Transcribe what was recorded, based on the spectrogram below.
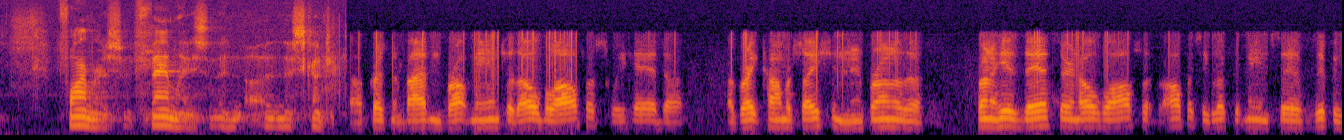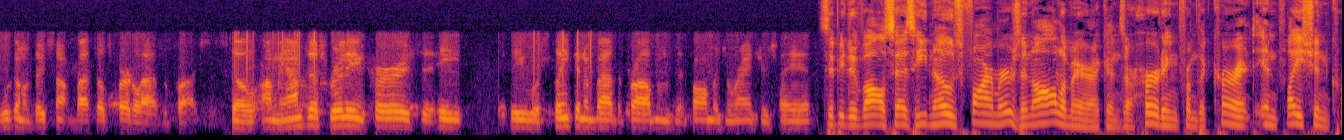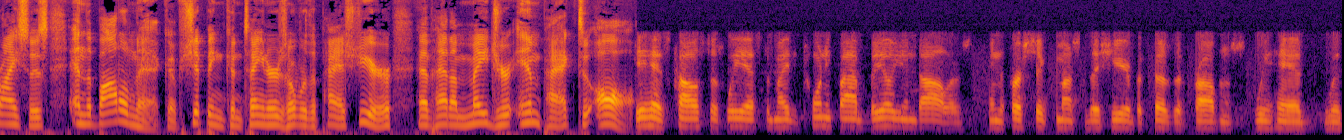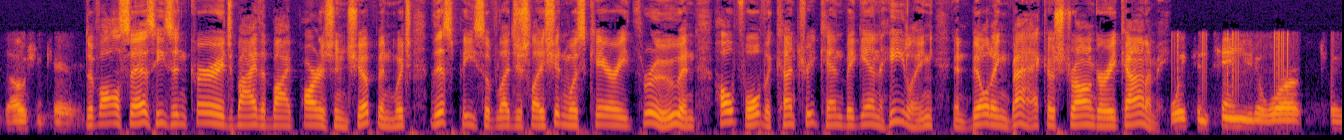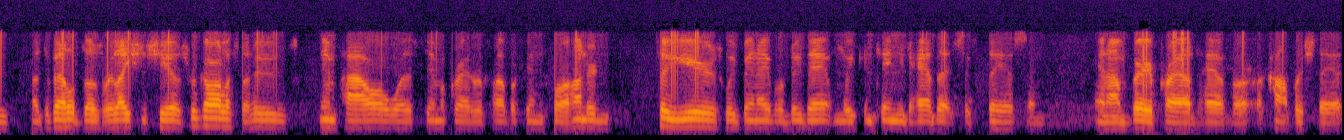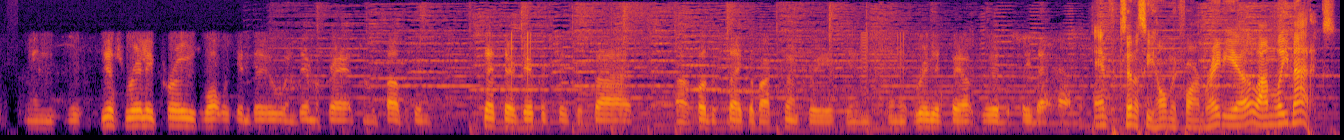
farmers, families in, uh, in this country. Uh, President Biden brought me into the Oval Office. We had uh, a great conversation in front of the front of his desk there in the Oval Office. He looked at me and said, "Zippy, we're going to do something about those fertilizer prices." So, I mean, I'm just really encouraged that he he was thinking about the problems that farmers and ranchers had. Zippy Duvall says he knows farmers and all Americans are hurting from the current inflation crisis, and the bottleneck of shipping containers over the past year have had a major impact to all. It has cost us, we estimated, $25 billion in the first six months of this year because of the problems we had with the ocean carriers. Duvall says he's encouraged by the bipartisanship in which this piece of legislation was carried through and hopeful the country can begin healing and building back a stronger economy. We continue to work to uh, develop those relationships regardless of who's in power, whether it's Democrat or Republican. For 102 years, we've been able to do that, and we continue to have that success. And and I'm very proud to have uh, accomplished that. And it just really proves what we can do when Democrats and Republicans set their differences aside uh, for the sake of our country, and, and it really felt good to see that happen. And for Tennessee Home and Farm Radio, I'm Lee Maddox.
